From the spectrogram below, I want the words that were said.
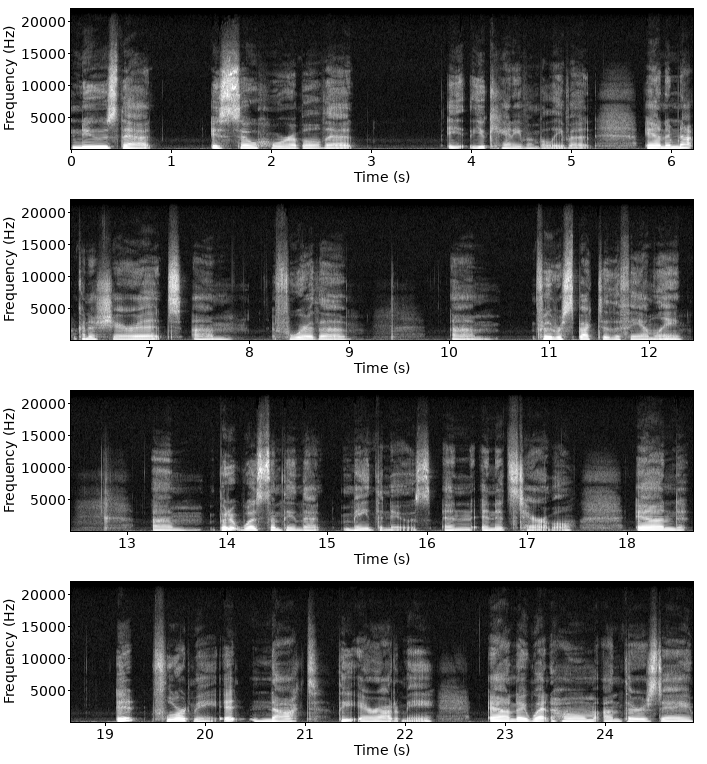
News that is so horrible that it, you can't even believe it. And I'm not going to share it um, for the um, for the respect of the family. Um, but it was something that made the news, and and it's terrible, and it floored me. It knocked the air out of me, and I went home on Thursday.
